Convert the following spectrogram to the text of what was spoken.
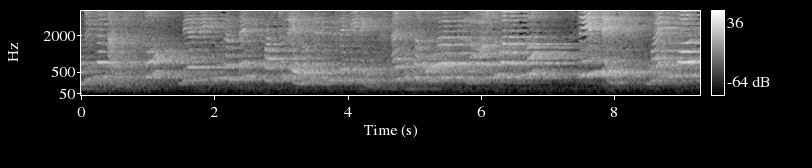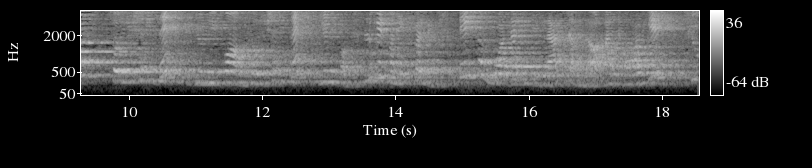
So we are taking sometime first layer only this like eating and is over after last one also same taste. Why? Because solution is the uniform. Solution is the uniform. Look at one experiment. Take some water in a glass tumbler and add few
